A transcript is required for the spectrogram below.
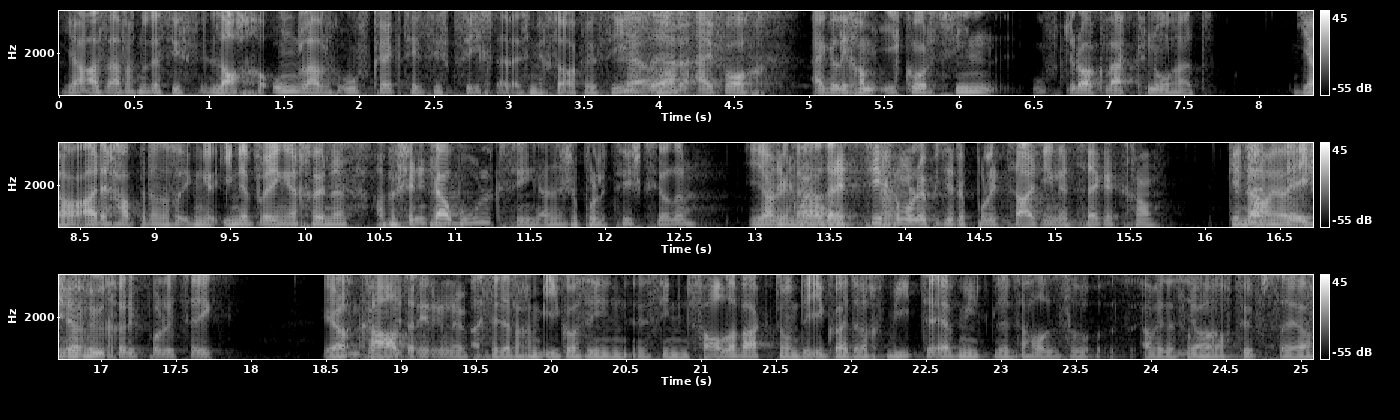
Ja, also einfach nur, dass sein Lachen unglaublich aufgeregt hat, sein Gesicht, also mich so aggressiv dass macht. er einfach eigentlich am Igor seinen Auftrag weggenommen hat. Ja, eigentlich hat man dann so irgendwie reinbringen können. Aber es war nicht auch Bull, gewesen. also er war ein Polizist, gewesen, oder? Ja, meine, genau. Oder er hat sicher ja. mal etwas in der Polizei zu sagen gehabt. Genau, der ja, der ist ja höhere Polizei. Ja. Kader irgendetwas. Also er hat einfach im Igor seinen, seinen Fallen weggenommen und der Igor hat einfach weiter ermittelt, halt so, auch wieder so Ja. nach 15, ja.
